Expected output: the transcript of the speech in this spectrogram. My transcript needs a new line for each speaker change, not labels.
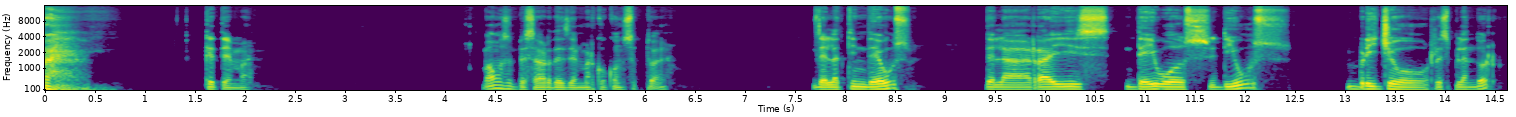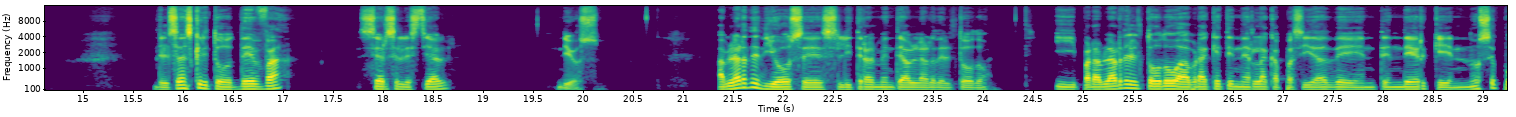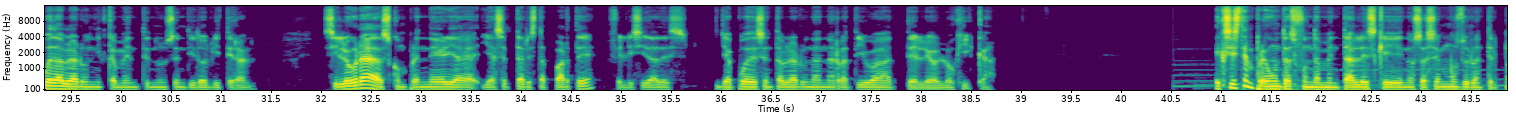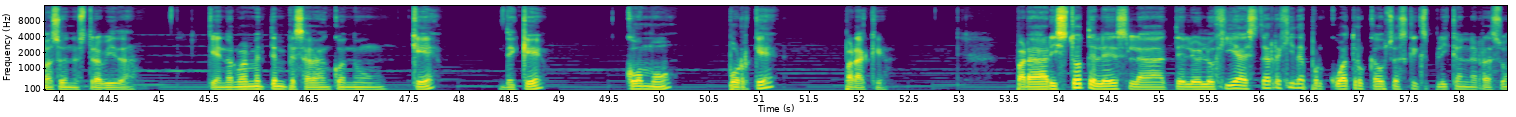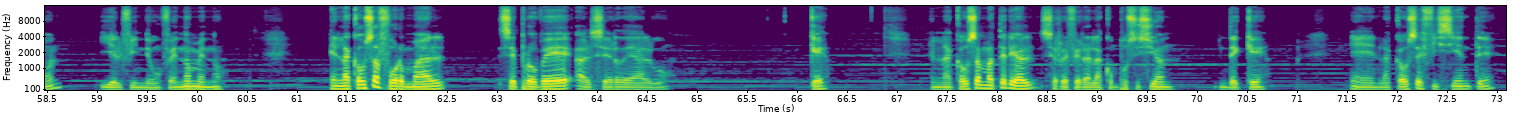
Ah, ¿Qué tema? Vamos a empezar desde el marco conceptual. Del latín deus, de la raíz deus dius, brillo, resplandor. Del sánscrito deva, ser celestial, Dios. Hablar de Dios es literalmente hablar del todo. Y para hablar del todo habrá que tener la capacidad de entender que no se puede hablar únicamente en un sentido literal. Si logras comprender y, aceptar esta parte, felicidades. Ya puedes entablar una narrativa teleológica. Existen preguntas fundamentales que nos hacemos durante el paso de nuestra vida, que normalmente empezarán con un ¿qué? ¿De qué? ¿Cómo? ¿Por qué? ¿Para qué? Para Aristóteles, la teleología está regida por cuatro causas que explican la razón y el fin de un fenómeno. En la causa formal se provee al ser de algo. ¿Qué? En la causa material se refiere a la composición. ¿De qué? En la causa eficiente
